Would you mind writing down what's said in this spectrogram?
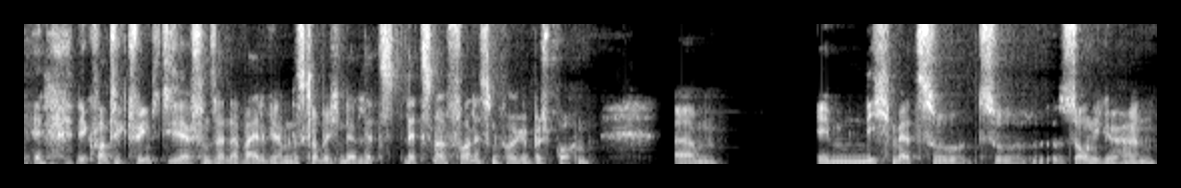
die Quantic Dreams, die ja schon seit einer Weile, wir haben das glaube ich in der Letz-, letzten oder vorletzten Folge besprochen, ähm, eben nicht mehr zu, zu Sony gehören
